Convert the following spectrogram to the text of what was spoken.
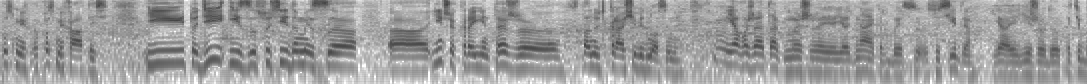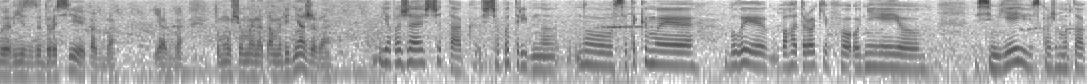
посміх, посміхатись. І тоді із сусідами з е, інших країн теж е, стануть кращі відносини. Я вважаю так, ми ж одна, як би, су- сусіди. Я їжджу до хотів би їздити до Росії, як би, як тому що в мене там рідня живе. Я вважаю, що так, що потрібно. Ну, все-таки ми були багато років однією сім'єю, скажімо так.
